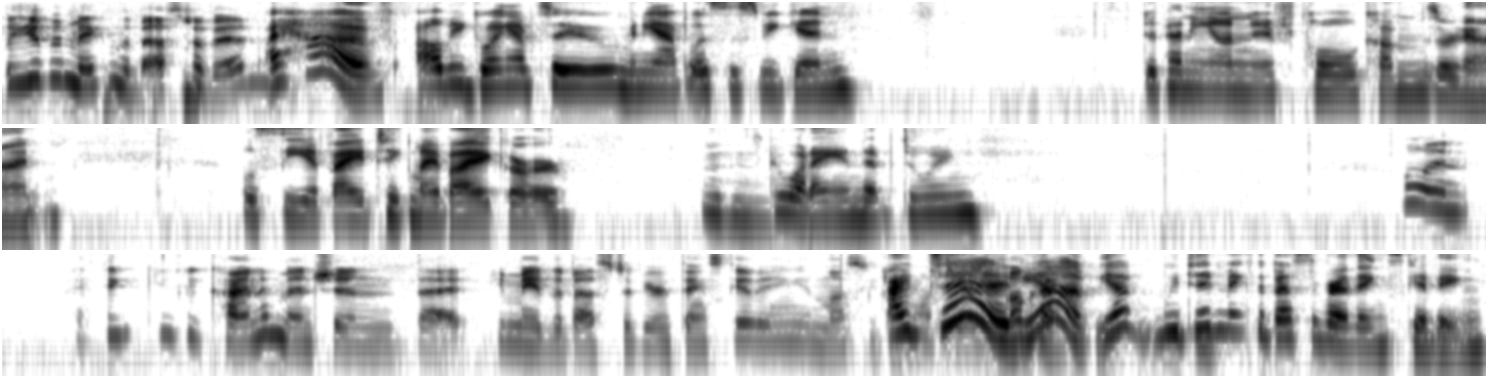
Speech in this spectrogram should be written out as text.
But you've been making the best of it. I have. I'll be going up to Minneapolis this weekend, depending on if Cole comes or not. We'll see if I take my bike or hmm what I end up doing. Well, and I think you could kind of mention that you made the best of your Thanksgiving, unless you. I did. Okay. Yeah. Yeah. We did make the best of our Thanksgiving.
